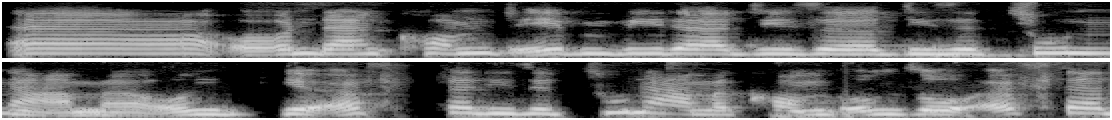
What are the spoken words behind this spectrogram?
Äh, und dann kommt eben wieder diese, diese Zunahme. Und je öfter diese Zunahme kommt, umso öfter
